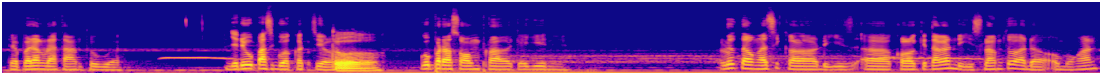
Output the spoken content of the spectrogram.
daripada ngeliat hantu gua. Jadi pas gua kecil, Betul. gue pernah sompral kayak gini. Lu tau gak sih kalau di eh, kalau kita kan di Islam tuh ada omongan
